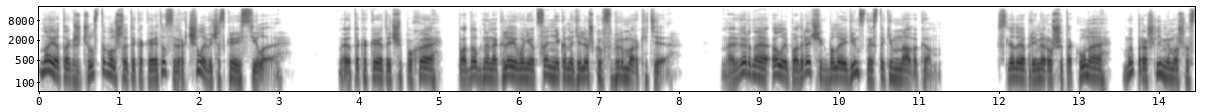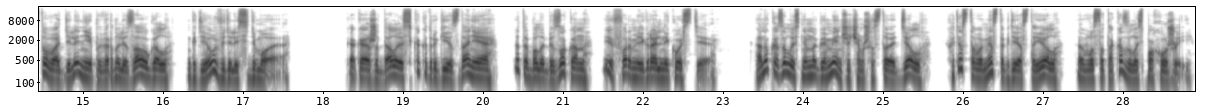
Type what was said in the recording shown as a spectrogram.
но я также чувствовал, что это какая-то сверхчеловеческая сила. Это какая-то чепуха, подобная наклеиванию ценника на тележку в супермаркете. Наверное, Алый Подрядчик была единственной с таким навыком. Следуя примеру Шитакуна, мы прошли мимо шестого отделения и повернули за угол, где увидели седьмое. Как и ожидалось, как и другие здания, это было без окон и в форме игральной кости. Оно казалось немного меньше, чем шестой отдел, хотя с того места, где я стоял, высота казалась похожей.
